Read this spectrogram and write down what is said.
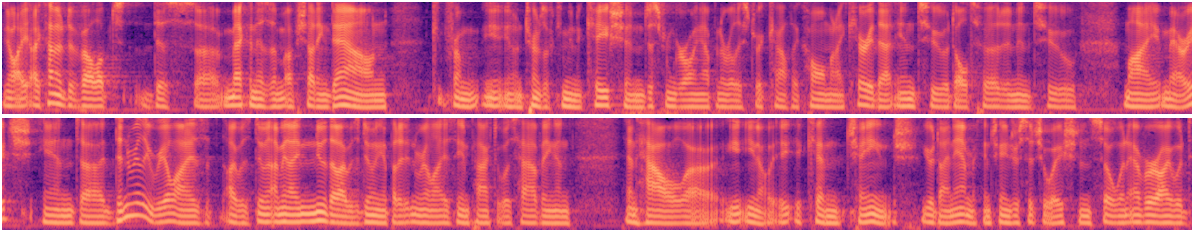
you know, I, I, kind of developed this uh, mechanism of shutting down from you know in terms of communication just from growing up in a really strict Catholic home, and I carried that into adulthood and into my marriage, and uh, didn't really realize that I was doing. I mean, I knew that I was doing it, but I didn't realize the impact it was having, and and how uh, you, you, know it, it, can change your dynamic and change your situation. So whenever I would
